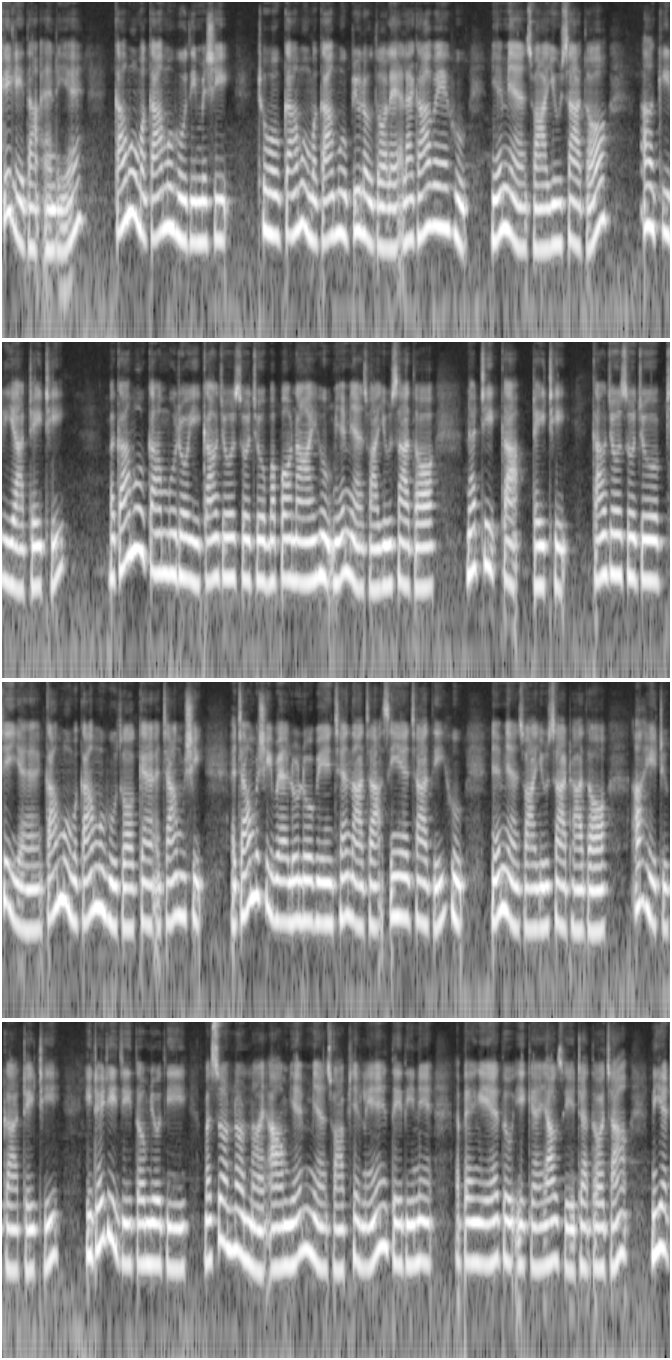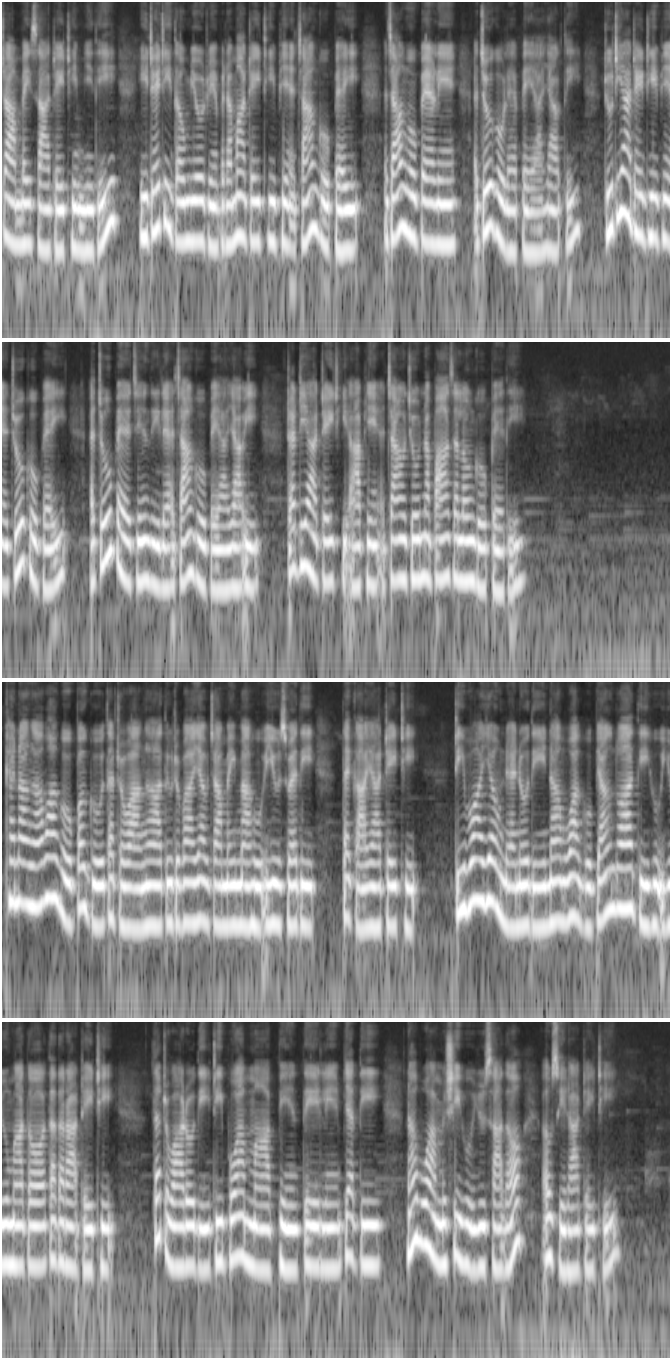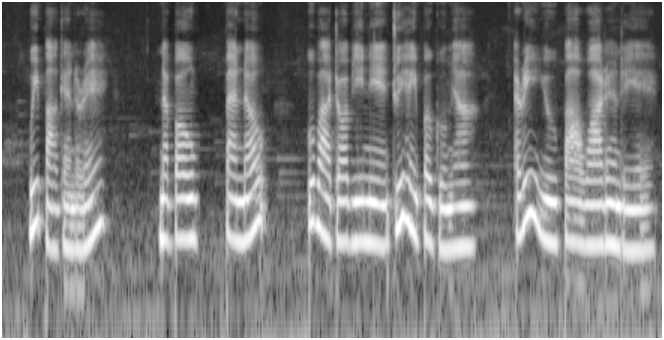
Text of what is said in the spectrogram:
ကိလေသာအန္တရာယ်ကောင်းမှုမကောင်းမှုဟူသည်မရှိ ထိုကောင်းမှုမကောင်းမှုပြုလုပ်တော့လဲအလကားပဲဟုမြဲမြံစွာယူဆသောအကိရိယာဒိဋ္ဌိမကောင်းမှုကောင်းမှုတို့၏ကောင်းကျိုးဆိုးကျိုးမပေါ်နိုင်ဟုမြဲမြံစွာယူဆသော နတ္တိကဒိဋ္ဌိကောင်းကျိုးဆိုးကျိုးဖြစ်ရန်ကောင်းမှုမကောင်းမှုဟူသောကံအကြောင်းမရှိအကြောင်းမရှိဘဲလိုလိုပင်ချမ်းသာကြဆင်းရဲကြသည်ဟုမျက်မြန်စွာယူဆထားသောအဟေတုကဒိဋ္ဌိ ဤဒိဋ္ဌိကြီးသုံးမျိုးသည်မစွန့်လွတ်နိုင်အောင်မြဲမြံစွာဖြစ်လျင်ဒေသည်နှင့်အပင်ငရဲသို့ဧကံရောက်စေတတ်သောကြောင့်နိယတမိစ္ဆာဒိဋ္ဌိမြည်သည်ဤဒိဋ္ဌိသုံးမျိုးတွင်ပထမဒိဋ္ဌိဖြင့်အကြောင်းကိုပယ်၏အကြောင်းကိုပယ်လျင်အကျိုးကိုလည်းပယ်ရာရောက်သည်ဒုတိယဒိဋ္ဌိဖြင့်အကျိုးကိုပယ်၏အကျိုးပယ်ခြင်းသည်လည်းအကြောင်းကိုပယ်ရာရောက်၏တတိယဒိဋ္ဌိအပြင်အကြောင်းအကျိုးနှစ်ပါးစလုံးကိုပယ်သည် ခန္ဓာ၅ပါးကိုပုဂ္ဂိုလ်တ attva ငါသူတစ်ပါးယောက်ျားမိန်းမဟုအယူဆွဲသည့်တက်ကာယဒိဋ္ဌိဒီဘဝယုံနံတို့သည်နာမ်ဘဝကိုပြောင်းသွားသည်ဟုယူမှသောတတ္တရဒိဋ္ဌိတတ္တဝါတို့သည်ဒီဘဝမှာပင်သေးလင်ပြတ်သည်နောက်ဘဝမရှိဟုယူဆသောဥစေရာဒိဋ္ဌိဝိပါကန္တရေနပုံပန်နုတ်ဥပါတော်ပြည်နှင့်တွေးဟိတ်ပုဂ္ဂိုလ်များအရိယူပါဝါဒန်တည်း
